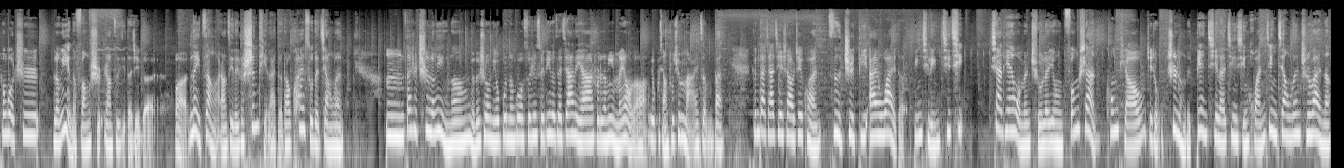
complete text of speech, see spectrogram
通过吃。冷饮的方式，让自己的这个呃内脏啊，让自己的这个身体来得到快速的降温。嗯，但是吃冷饮呢，有的时候你又不能够随时随地的在家里啊，说冷饮没有了，又不想出去买怎么办？跟大家介绍这款自制 DIY 的冰淇淋机器。夏天我们除了用风扇、空调这种制冷的电器来进行环境降温之外呢？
